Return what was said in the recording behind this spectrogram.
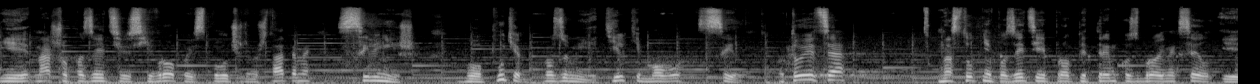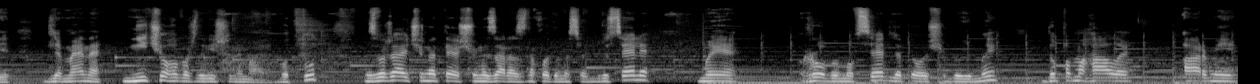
і нашу позицію з Європою і Сполученими Штатами сильніше. Бо Путін розуміє тільки мову сили. Готуються наступні позиції про підтримку збройних сил. І для мене нічого важливіше немає. Бо тут, незважаючи на те, що ми зараз знаходимося в Брюсселі, ми робимо все для того, щоб і ми допомагали армії,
